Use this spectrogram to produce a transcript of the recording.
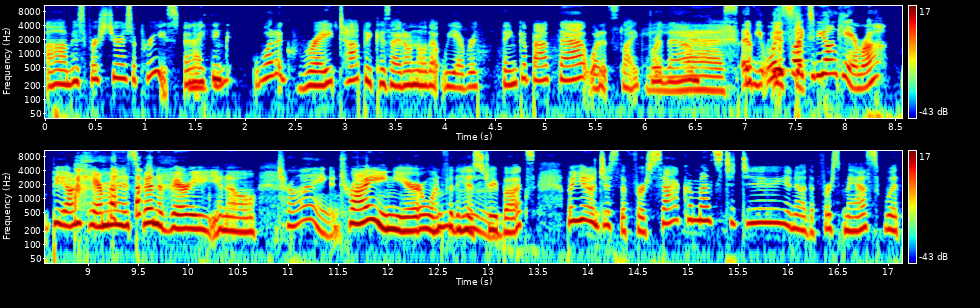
um, his first year as a priest. And I mm-hmm. think what a great topic because I don't know that we ever think about that, what it's like for them. Yes. The- what it's, the- like to be on camera. be on camera and it's been a very, you know, Trying. trying year, one for the Mm-hmm. history books. But you know, just the first sacraments to do, you know, the first mass with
